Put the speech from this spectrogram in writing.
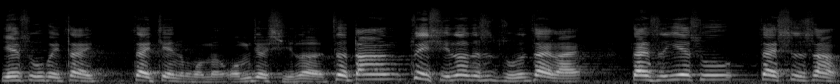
耶稣会再。再见我们，我们就喜乐。这当最喜乐的是主的再来。但是耶稣在世上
